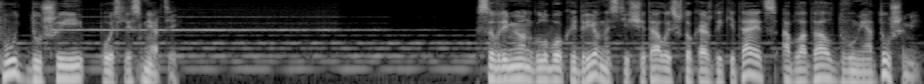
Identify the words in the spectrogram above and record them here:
Путь души после смерти. Со времен глубокой древности считалось, что каждый китаец обладал двумя душами.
